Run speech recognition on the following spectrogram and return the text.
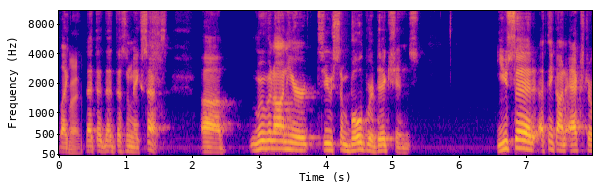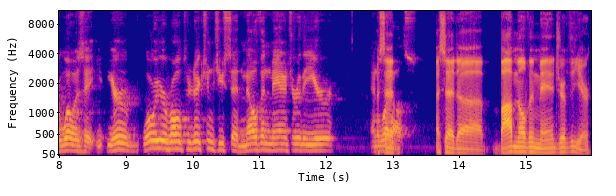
Like right. that, that, that doesn't make sense. Uh, moving on here to some bold predictions. You said, I think on extra, what was it? Your what were your bold predictions? You said Melvin Manager of the Year, and I what said, else? I said uh, Bob Melvin Manager of the Year.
